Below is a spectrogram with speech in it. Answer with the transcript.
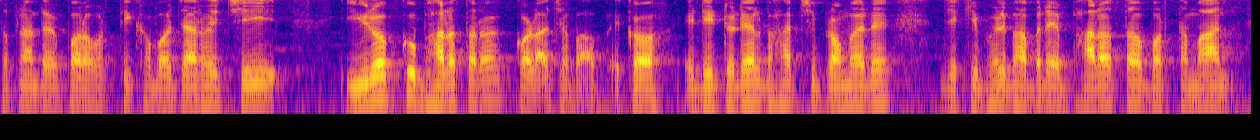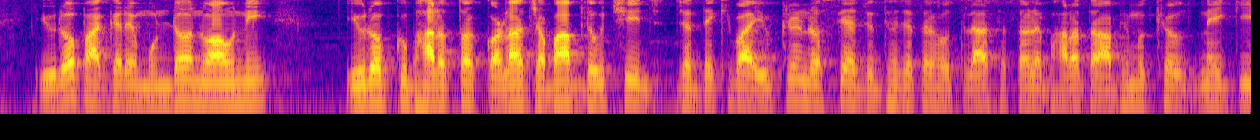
सपना तबे खबर जहाँ रहिची यूरोप को भारत कड़ा जवाब एक एडिटोरियल बाहर प्रमेय जे कि भाव में भारत बर्तमान यूरोप आगे मुंड नुआउनी ୟୁରୋପକୁ ଭାରତ କଡ଼ା ଜବାବ ଦେଉଛି ଦେଖିବା ୟୁକ୍ରେନ୍ ରଷିଆ ଯୁଦ୍ଧ ଯେତେବେଳେ ହେଉଥିଲା ସେତେବେଳେ ଭାରତର ଆଭିମୁଖ୍ୟ ନେଇକି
